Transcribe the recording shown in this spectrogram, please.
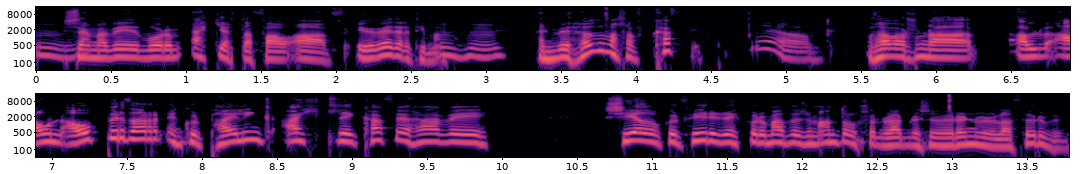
Mm. sem að við vorum ekkert að fá af yfir vetratíma Mhm. en við höfðum alltaf kaffið Já, og það var svona án ábyrðar einhver pæling ætli kaffið hafi séð okkur fyrir einhverjum af þessum andóksonarefni sem við raunverulega þurfum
